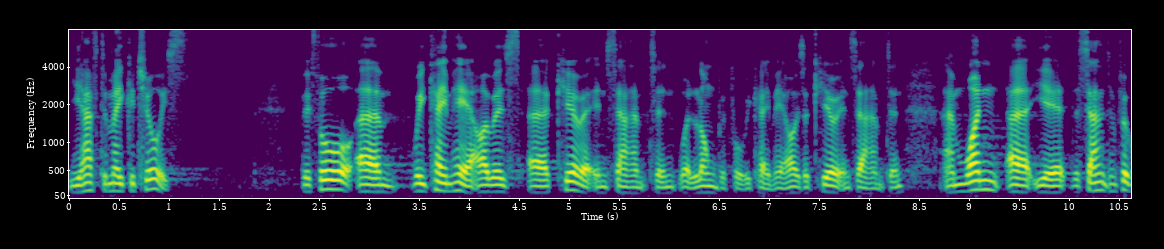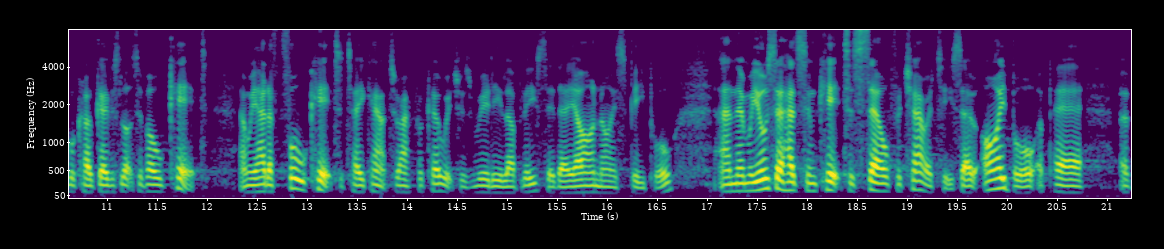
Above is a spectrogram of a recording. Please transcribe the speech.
you have to make a choice. Before um, we came here, I was a curate in Southampton. Well, long before we came here, I was a curate in Southampton. And one uh, year, the Southampton Football Club gave us lots of old kit. And we had a full kit to take out to Africa, which was really lovely. So they are nice people. And then we also had some kit to sell for charity. So I bought a pair of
